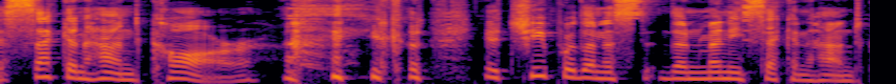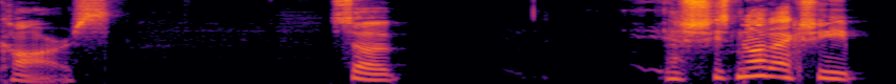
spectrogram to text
a second-hand car, you could, it's cheaper than a, than many second-hand cars. So she's not actually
